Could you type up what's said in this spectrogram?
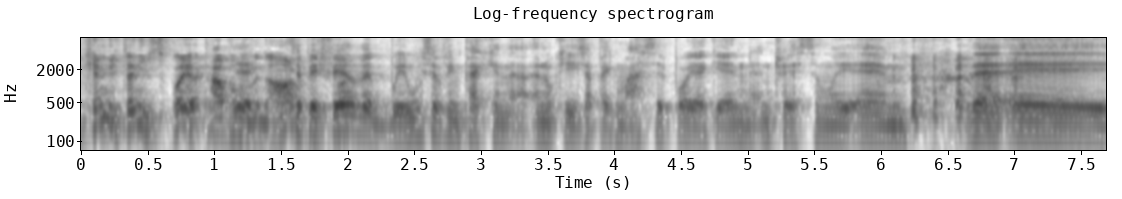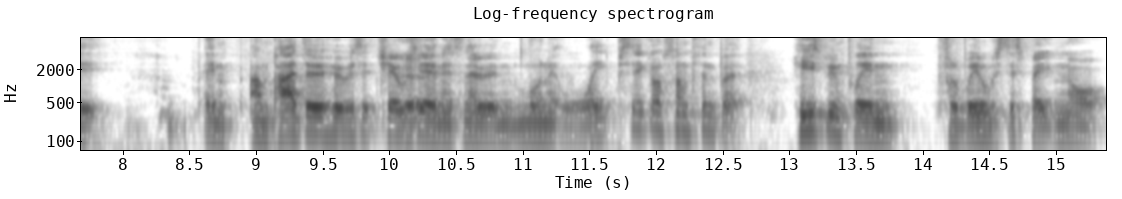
continues to play it, have him in the heart. to be fair, the Wales have been picking. And okay, he's a big, massive boy again. Interestingly, um, the uh, Ampadu, who was at Chelsea Yeah. and is now in loan at Leipzig or something, but he's been playing for Wales despite not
